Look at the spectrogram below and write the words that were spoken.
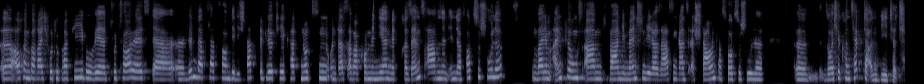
äh, auch im Bereich Fotografie, wo wir Tutorials der äh, Lynda-Plattform, die die Stadtbibliothek hat, nutzen und das aber kombinieren mit Präsenzabenden in der Volkshochschule. Und bei dem Einführungsabend waren die Menschen, die da saßen, ganz erstaunt, was Volkshochschule äh, solche Konzepte anbietet.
